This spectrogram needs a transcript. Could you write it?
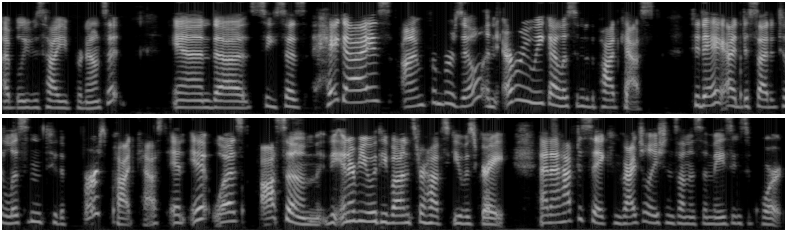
I believe is how you pronounce it. And uh, he says, Hey guys, I'm from Brazil, and every week I listen to the podcast. Today I decided to listen to the first podcast, and it was awesome. The interview with Yvonne Strahovski was great. And I have to say, congratulations on this amazing support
